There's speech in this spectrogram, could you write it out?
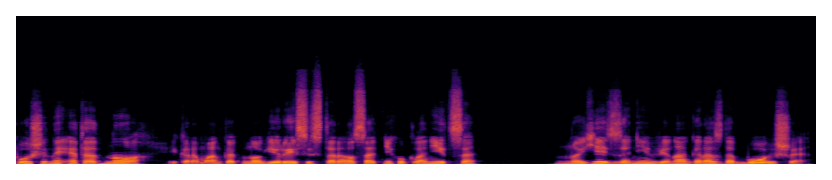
«Пошлины — это одно, и Караман, как многие рейсы, старался от них уклониться. Но есть за ним вина гораздо большая.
